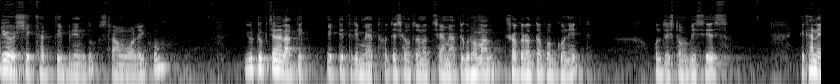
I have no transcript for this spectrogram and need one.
প্রিয় শিক্ষার্থীবৃন্দ, আসসালামু আলাইকুম। YouTube channel Atik eighty three math হতে স্বাগত জানাচ্ছি আমি আতিকুর রহমান, সহকারী অধ্যাপক গণিত, উনত্রিশতম বিসিএস এখানে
